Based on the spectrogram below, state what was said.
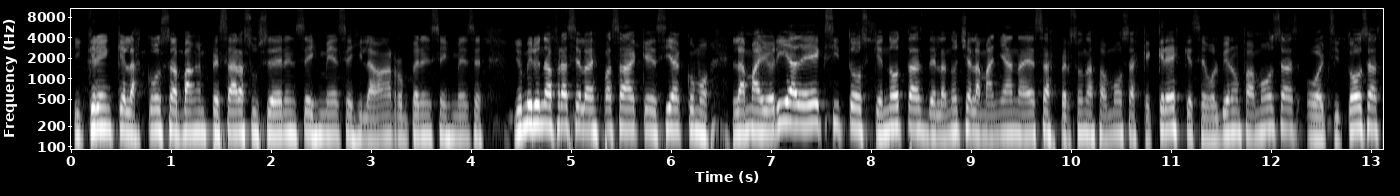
y creen que las cosas van a empezar a suceder en seis meses y la van a romper en seis meses. Yo miré una frase la vez pasada que decía como la mayoría de éxitos que notas de la noche a la mañana de esas personas famosas que crees que se volvieron famosas o exitosas,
